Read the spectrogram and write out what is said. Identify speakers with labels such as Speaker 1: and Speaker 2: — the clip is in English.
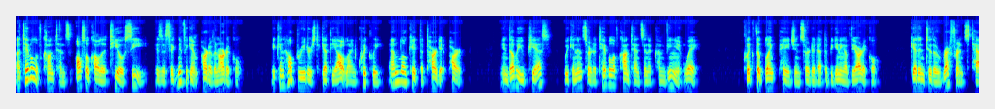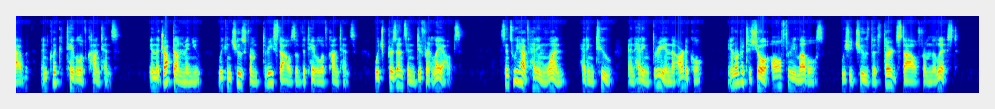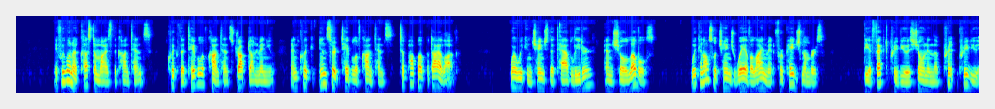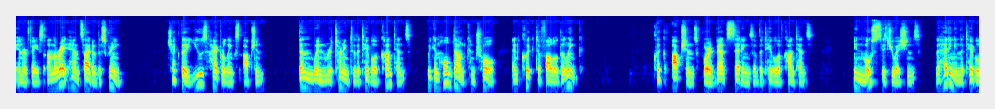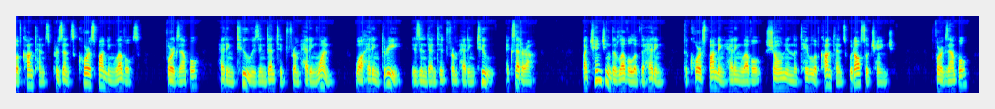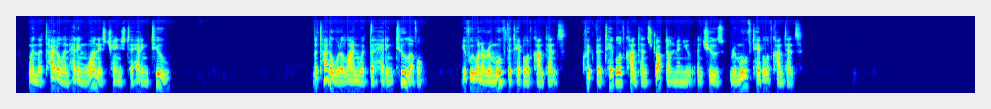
Speaker 1: A table of contents, also called a TOC, is a significant part of an article. It can help readers to get the outline quickly and locate the target part. In WPS, we can insert a table of contents in a convenient way. Click the blank page inserted at the beginning of the article. Get into the Reference tab and click Table of Contents. In the drop-down menu, we can choose from three styles of the table of contents, which presents in different layouts. Since we have heading 1, heading 2, and heading 3 in the article, in order to show all three levels, we should choose the third style from the list. If we want to customize the contents, click the Table of Contents drop-down menu and click Insert Table of Contents to pop up a dialog, where we can change the tab leader and show levels. We can also change way of alignment for page numbers the effect preview is shown in the Print Preview interface on the right-hand side of the screen. Check the Use Hyperlinks option. Then when returning to the table of contents, we can hold down Control and click to follow the link. Click Options for advanced settings of the table of contents. In most situations, the heading in the table of contents presents corresponding levels. For example, heading 2 is indented from heading 1, while heading 3 is indented from heading 2, etc. By changing the level of the heading, the corresponding heading level shown in the table of contents would also change. For example, when the title in heading 1 is changed to heading 2, the title would align with the heading 2 level. If we want to remove the table of contents, click the Table of Contents drop-down menu and choose Remove Table of Contents.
